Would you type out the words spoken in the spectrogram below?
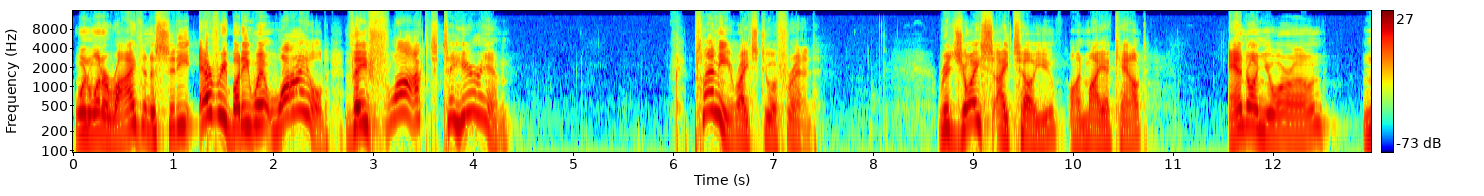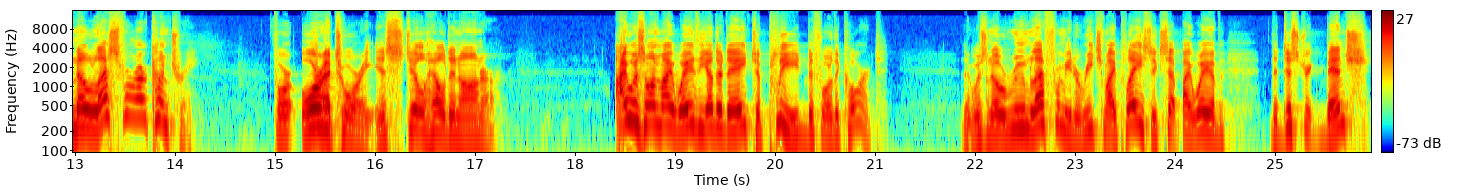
When one arrived in a city, everybody went wild. They flocked to hear him. Pliny writes to a friend Rejoice, I tell you, on my account, and on your own, no less for our country for oratory is still held in honor. I was on my way the other day to plead before the court. There was no room left for me to reach my place except by way of the district bench.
